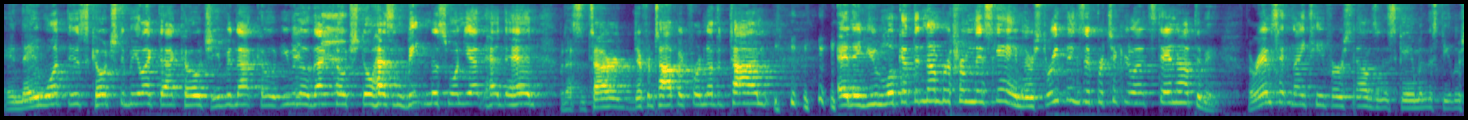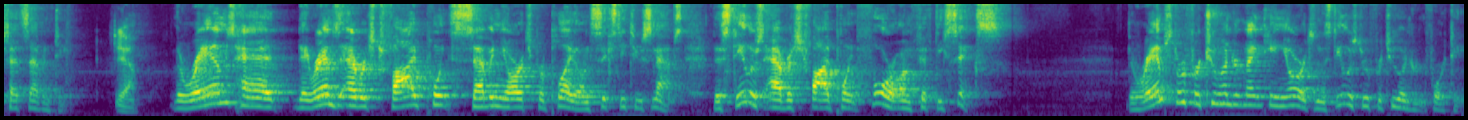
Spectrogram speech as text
and they want this coach to be like that coach, even that coach, even though that coach still hasn't beaten this one yet head to head, but that's a entire different topic for another time. and then you look at the numbers from this game. There's three things in particular that stand out to me. The Rams hit 19 first downs in this game, and the Steelers had 17. Yeah. The Rams had the Rams averaged 5.7 yards per play on 62 snaps. The Steelers averaged 5.4 on 56. The Rams threw for 219 yards and the Steelers threw for 214.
